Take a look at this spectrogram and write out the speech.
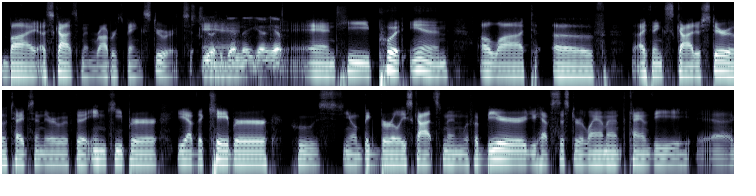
by a Scotsman, Robert Banks Stewart. Stewart again, there you go, yep. And he put in a lot of, I think, Scottish stereotypes in there with the innkeeper. You have the caber, who's, you know, big burly Scotsman with a beard. You have Sister Lamont, kind of the uh,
